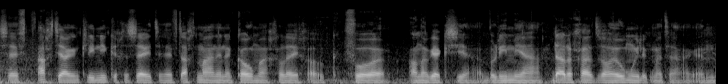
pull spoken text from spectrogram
Ze heeft acht jaar in klinieken gezeten. Heeft acht maanden in een coma gelegen ook. Voor anorexia, bulimia. Daardoor gaat het wel heel moeilijk met haar. En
